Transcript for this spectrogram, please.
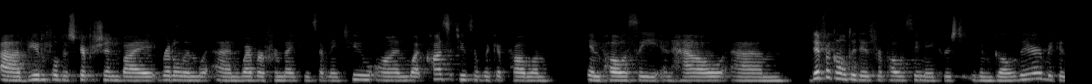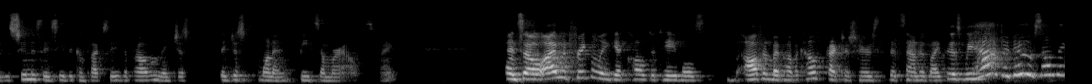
Uh, beautiful description by Rittel and, and Webber from 1972 on what constitutes a wicked problem in policy and how um, difficult it is for policymakers to even go there because as soon as they see the complexity of the problem, they just they just want to be somewhere else, right? And so I would frequently get called to tables, often by public health practitioners that sounded like this, we have to do something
